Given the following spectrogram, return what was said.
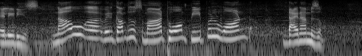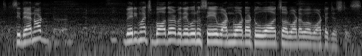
LEDs. Now, uh, when it comes to smart home, people want dynamism. See, they're not very much bothered but they're going to say one watt or two watts or whatever wattage is.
